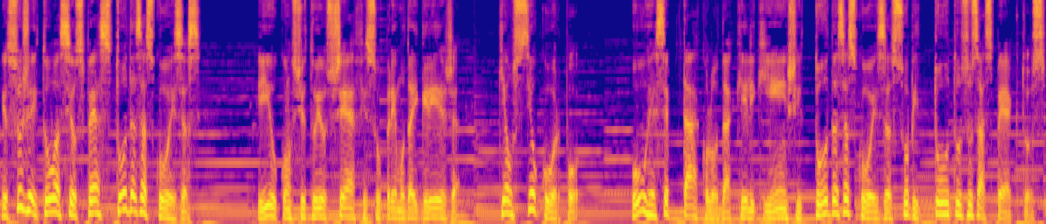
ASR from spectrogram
e sujeitou a seus pés todas as coisas, e o constituiu chefe supremo da igreja, que é o seu corpo, o receptáculo daquele que enche todas as coisas sob todos os aspectos.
